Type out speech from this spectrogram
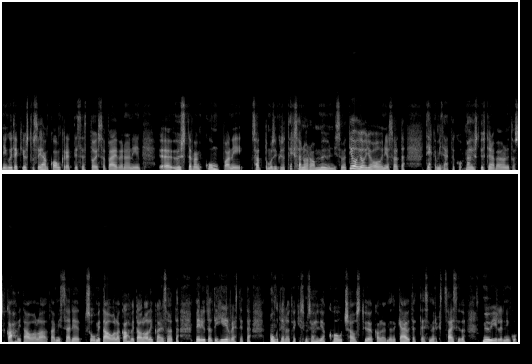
niin kuin itsekin just ihan konkreettisesti toissa päivänä, niin ystävän kumppani sattumoisin kysyi, että eikö sä Nora on myynnissä? Mä, että joo, joo, joo, on. Ja sanoin, että tiedätkö mitä, että kun mä just yhtenä päivänä olin tuossa kahvitauolla tai missä oli zoomitauolla, kahvitauolla olikaan, ja sanoin, että meillä juteltiin hirveästi, että onko teillä jotakin semmoisia hyviä coachaustyökaluja, mitä te käytätte esimerkiksi, että saisi niitä myyjille niin kuin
